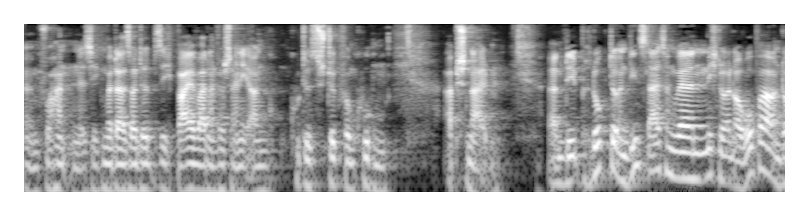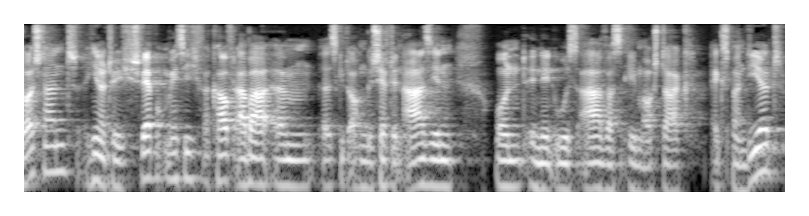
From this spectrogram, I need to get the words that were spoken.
ähm, vorhanden ist. Ich meine, da sollte sich bei war dann wahrscheinlich ein gutes Stück vom Kuchen abschneiden. Ähm, die Produkte und Dienstleistungen werden nicht nur in Europa und Deutschland, hier natürlich schwerpunktmäßig verkauft, aber ähm, es gibt auch ein Geschäft in Asien und in den USA, was eben auch stark expandiert.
